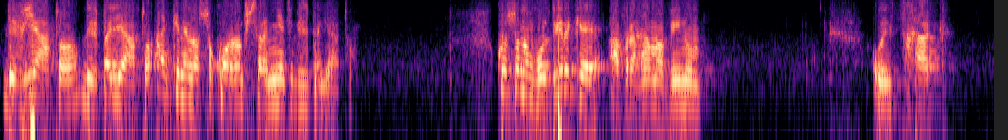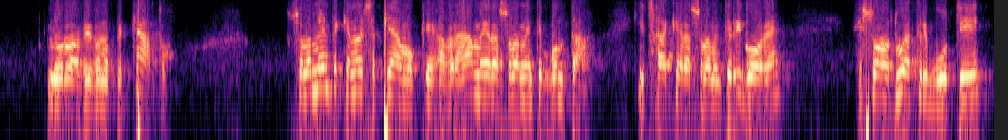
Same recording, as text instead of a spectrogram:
deviato, di sbagliato, anche nel nostro cuore non ci sarà niente di sbagliato. Questo non vuol dire che Abraham Avinu o Isaac loro avevano peccato, solamente che noi sappiamo che Abraham era solamente bontà, Isaac era solamente rigore e sono due attributi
